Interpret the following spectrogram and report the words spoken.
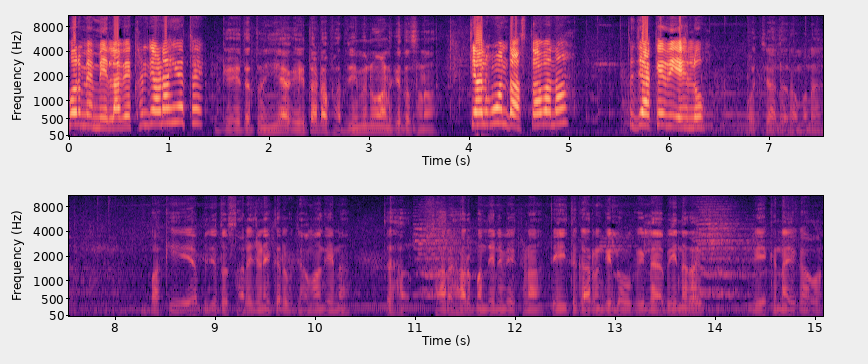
ਹੋਰ ਮੈਂ ਮੇਲਾ ਵੇਖਣ ਜਾਣਾ ਸੀ ਉੱਥੇ। ਗਏ ਤੇ ਤੁਸੀਂ ਹੈਗੇ ਤੁਹਾਡਾ ਫਰਜ਼ ਸੀ ਮੈਨੂੰ ਆਣ ਕੇ ਦੱਸਣਾ। ਚੱਲ ਹੁਣ ਦੱਸਤਾ ਵਾ ਨਾ ਤੇ ਜਾ ਕੇ ਵੇਖ ਲਓ। ਉਹ ਚੱਲ ਰਮਨ ਬਾਕੀ ਇਹ ਆ ਵੀ ਜਦੋਂ ਸਾਰੇ ਜਣੇ ਘਰ ਜਾਵਾਂਗੇ ਨਾ ਤੇ ਹ- ਸਾਰੇ ਹਰ ਬੰਦੇ ਨੇ ਵੇਖਣਾ ਤੇ ਇੱਜ਼ਤ ਕਰਨਗੇ ਲੋਕ ਹੀ ਲੈ ਵੀ ਇਹਨਾਂ ਦਾ ਵੇਖ ਕਿੰਨਾ ਏਕਾ ਵਾ।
